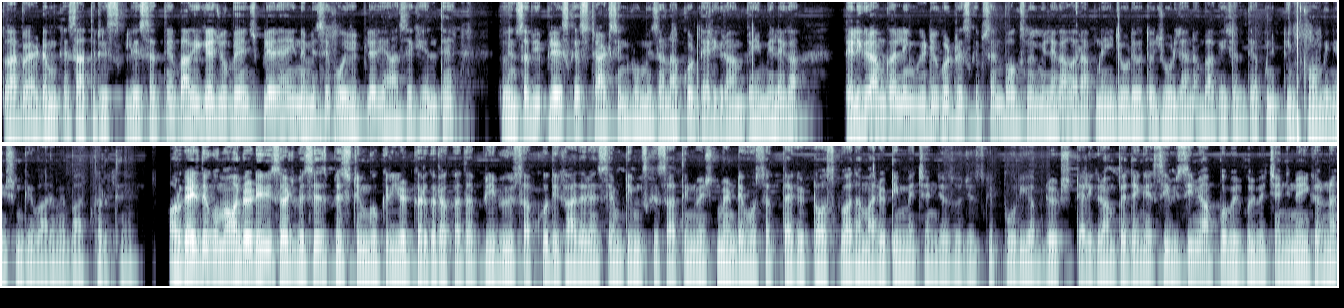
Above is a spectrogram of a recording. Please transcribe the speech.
तो आप एडम के साथ रिस्क ले सकते हैं। बाकी के जो बेंच प्लेयर हैं, इनमें से कोई भी प्लेयर यहाँ से खेलते हैं। तो इन सभी प्लेयर्स के स्टार्ट इन्फॉर्मेशन आपको टेलीग्राम पे ही मिलेगा। टेलीग्राम का लिंक वीडियो को डिस्क्रिप्शन बॉक्स में मिलेगा। अगर आप नहीं जुड़े हो तो जुड़ जाना। बाकी चलते अपनी टीम कॉम्बिनेशन के बारे में बात करते हैं। और गाइज़ देखो, मैं ऑलरेडी रिसर्च बेसिस पे इस टीम को क्रिएट करके रखा था। प्रीव्यूज आपको दिखा दे रहे हैं। सेम टीम्स के साथ इन्वेस्टमेंट है। हो सकता है कि टॉस के बाद हमारी टीम में चेंजेस हो, जिसकी पूरी अपडेट्स टेलीग्राम पे देंगे। सीबीसी में आपको बिल्कुल भी चेंज नहीं करना।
